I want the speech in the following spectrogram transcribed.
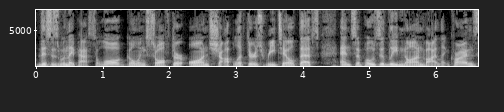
This is when they passed a law going softer on shoplifters, retail thefts, and supposedly non-violent crimes.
